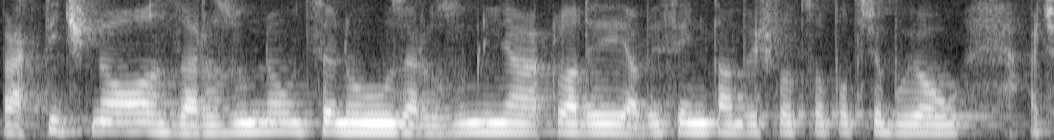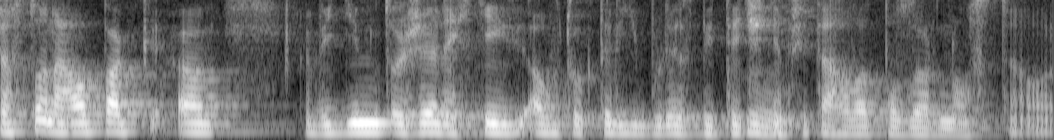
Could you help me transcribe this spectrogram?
praktičnost za rozumnou cenu, za rozumný náklady, aby se jim tam vyšlo, co potřebují. A často naopak vidím to, že nechtějí auto, který bude zbytečně hmm. přitahovat pozornost. Jo.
